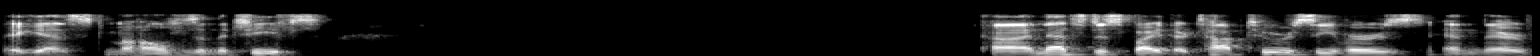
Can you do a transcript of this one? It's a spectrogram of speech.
against Mahomes and the Chiefs. Uh, and that's despite their top two receivers and their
